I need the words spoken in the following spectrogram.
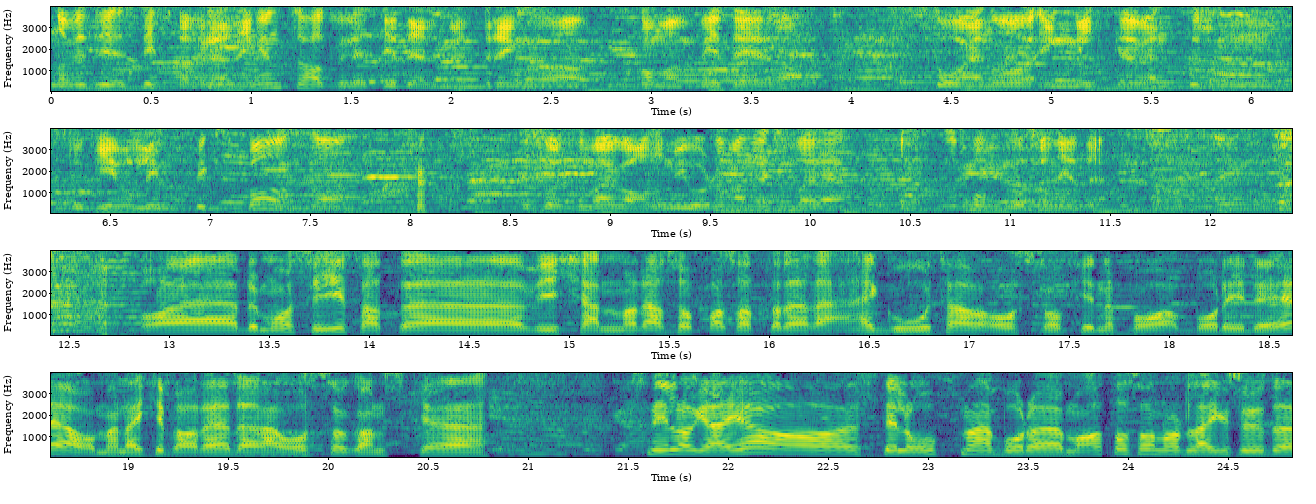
når vi stifta foreningen, så hadde vi litt idémyndring og kom med ideer. Og så jeg noen engelske eventer som sto i Olympics på. Så jeg så ikke noe mer hva de gjorde, men liksom bare det poppet opp en idé. Og eh, Det må sies at eh, vi kjenner dere såpass at dere er gode til å finne på både ideer, men det er ikke bare det. Dere er også ganske snille og greie og stiller opp med både mat og sånn når det legges ut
